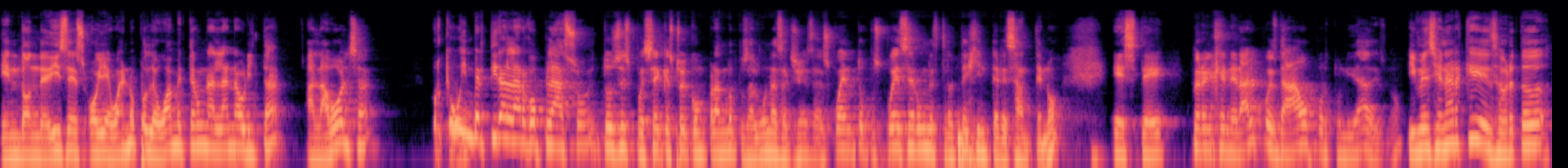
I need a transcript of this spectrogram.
en donde dices, oye, bueno, pues le voy a meter una lana ahorita a la bolsa, porque voy a invertir a largo plazo, entonces pues sé que estoy comprando pues algunas acciones a descuento, pues puede ser una estrategia interesante, ¿no? Este, pero en general pues da oportunidades, ¿no? Y mencionar que sobre todo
